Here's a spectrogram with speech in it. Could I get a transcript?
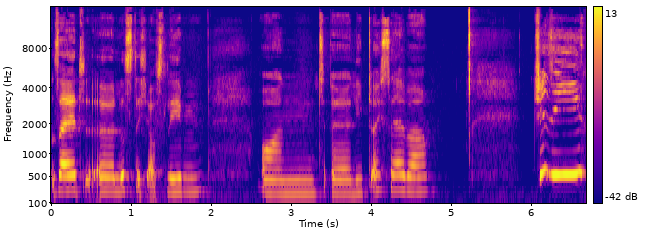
seid lustig aufs Leben und liebt euch selber. Tschüssi!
